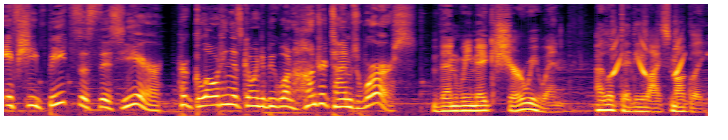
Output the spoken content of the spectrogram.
If she beats us this year, her gloating is going to be 100 times worse. Then we make sure we win. I looked at Eli smugly.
